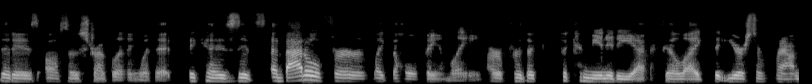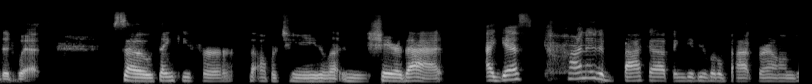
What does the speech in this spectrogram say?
that is also struggling with it because it's a battle for like the whole family or for the, the community i feel like that you're surrounded with. So thank you for the opportunity to let me share that i guess kind of to back up and give you a little background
